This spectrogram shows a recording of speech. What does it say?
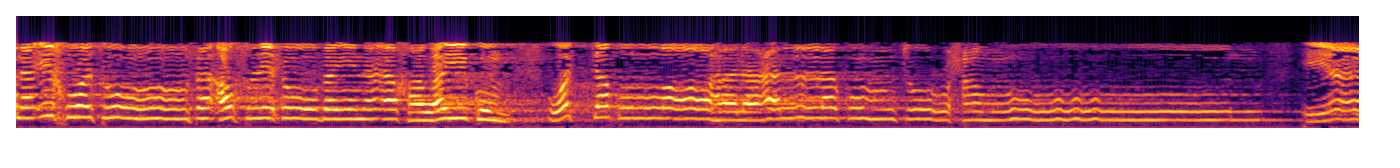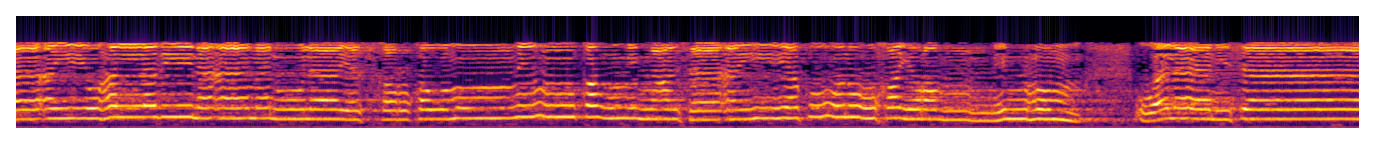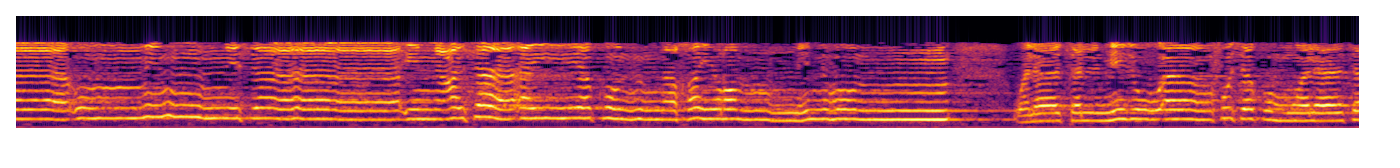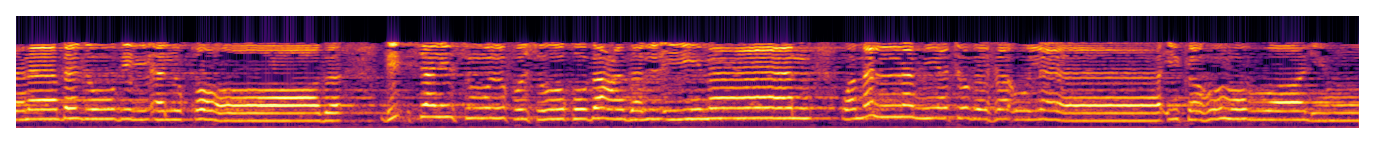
فأصلحوا بين أخويكم واتقوا الله لعلكم ترحمون. يا أيها الذين آمنوا لا يسخر قوم من قوم عسى أن يكونوا خيرا منهم ولا نساء يكن خيرا منهم ولا تلمزوا أنفسكم ولا تنابذوا بالألقاب بئس الاسم الفسوق بعد الإيمان ومن لم يتب فأولئك هم الظالمون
